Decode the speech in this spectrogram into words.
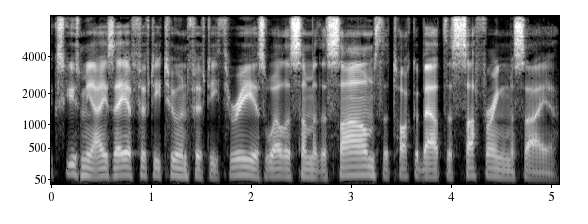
excuse me, Isaiah 52 and 53, as well as some of the Psalms that talk about the suffering Messiah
